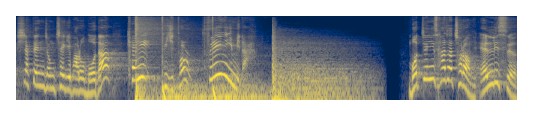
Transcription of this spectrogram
시작된 정책이 바로 뭐다? K 디지털 트레이닝입니다. 멋쟁이 사자처럼 앨리스,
